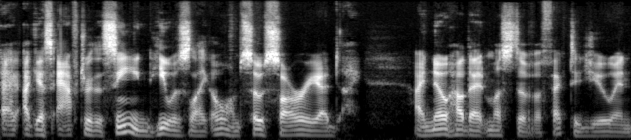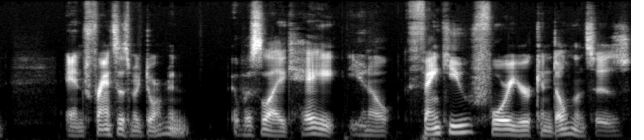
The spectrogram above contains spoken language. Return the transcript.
I, I guess after the scene, he was like, Oh, I'm so sorry. I, I, I know how that must have affected you. And, and Frances McDormand was like, Hey, you know, thank you for your condolences.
